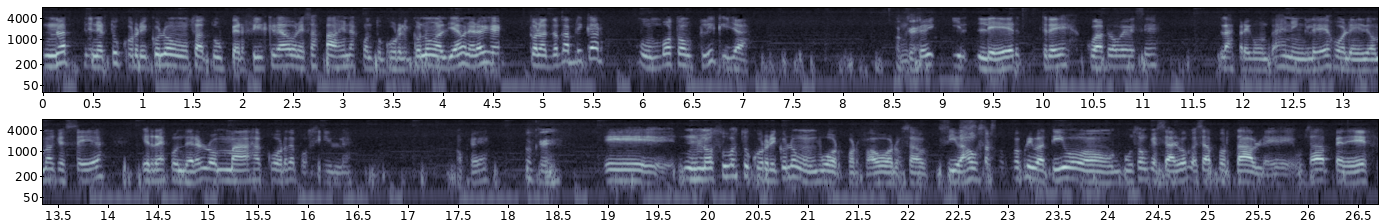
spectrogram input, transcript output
Una, tener tu currículum, o sea, tu perfil creado en esas páginas con tu currículum al día, de manera que cuando te toca aplicar, un botón clic y ya. Ok. ¿ok? Y leer tres, cuatro veces las preguntas en inglés o el idioma que sea y responder lo más acorde posible. ¿Ok? Ok. Eh, no subas tu currículum en Word, por favor. O sea, si vas a usar software privativo, usa aunque sea algo que sea portable, eh, usa PDF.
